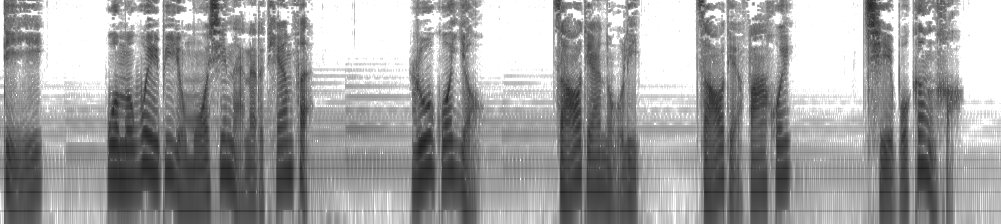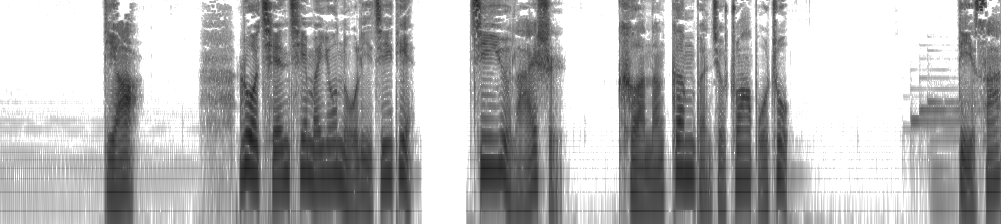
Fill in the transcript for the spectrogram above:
第一，我们未必有摩西奶奶的天分；如果有，早点努力，早点发挥，岂不更好？第二，若前期没有努力积淀，机遇来时。可能根本就抓不住。第三，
